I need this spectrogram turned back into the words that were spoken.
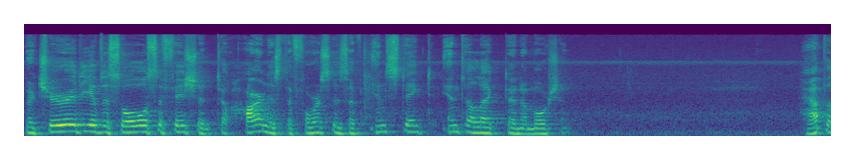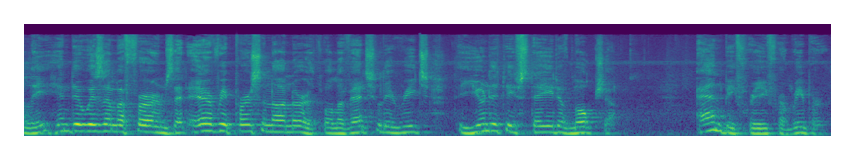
maturity of the soul sufficient to harness the forces of instinct, intellect, and emotion. Happily, Hinduism affirms that every person on earth will eventually reach the unitive state of moksha and be free from rebirth.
